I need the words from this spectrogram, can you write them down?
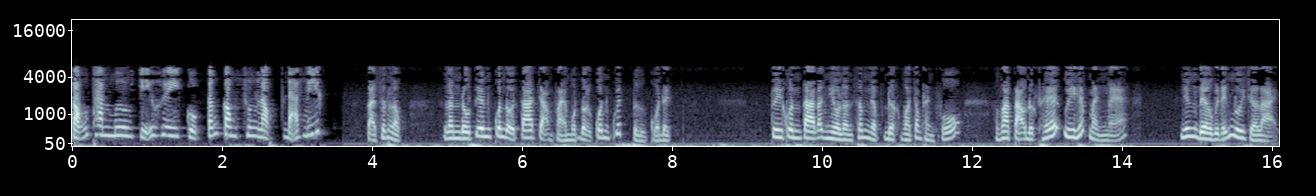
Tổng tham mưu chỉ huy cuộc tấn công Xuân Lộc đã viết. Tại Xuân Lộc, lần đầu tiên quân đội ta chạm phải một đội quân quyết tử của địch. Tuy quân ta đã nhiều lần xâm nhập được vào trong thành phố và tạo được thế uy hiếp mạnh mẽ, nhưng đều bị đánh lui trở lại.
